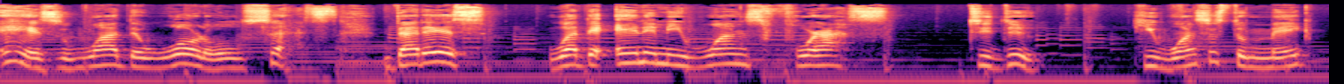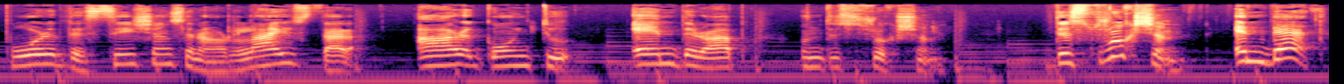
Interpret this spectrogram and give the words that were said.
is what the world says. That is what the enemy wants for us to do. He wants us to make poor decisions in our lives that are going to end up on destruction. Destruction and death.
